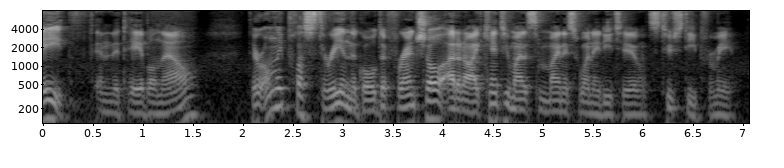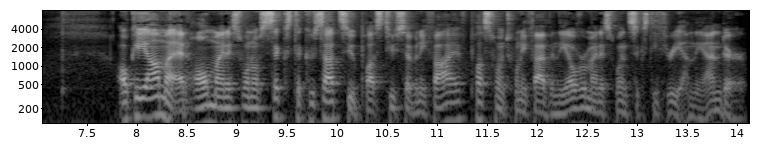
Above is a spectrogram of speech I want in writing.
eighth in the table now. They're only plus three in the goal differential. I don't know. I can't do minus minus 182. It's too steep for me. Okayama at home minus 106 to Kusatsu plus 275, plus 125 in the over, minus 163 on the under.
